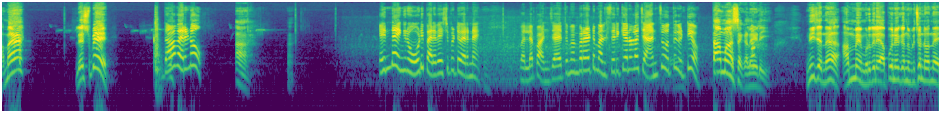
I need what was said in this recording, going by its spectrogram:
അമ്മേ ലക്ഷ്മി. ദാ വരണു. ആ. എന്താ ഇങ്ങനെ ഓടി പരവേശപ്പെട്ട് വരണേ? വല്ല പഞ്ചായത്ത് മെമ്പറായിട്ട് മത്സരിക്കാനുള്ള ചാൻസ് ഒത്ത് കിട്ടിയോ? തമാശ കളയടി നീ ചെന്ന് അമ്മയും മൃദുലെ അപ്പുനൊക്കെ ഒന്ന് വിളിച്ചോണ്ട് വന്നേ.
